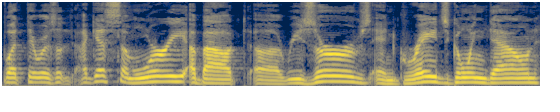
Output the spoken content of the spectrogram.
But there was, I guess, some worry about uh, reserves and grades going down.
